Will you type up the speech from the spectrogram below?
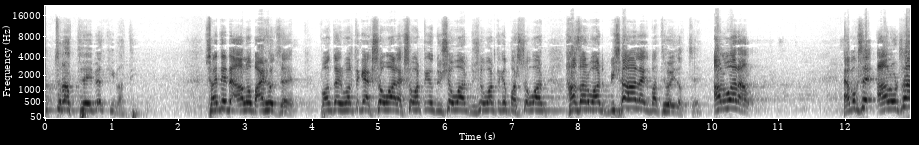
এত রাত্রে এইবার কি বাতি? সাথে একটা আলো বাইর হচ্ছে। পঞ্চাশ ওয়াট থেকে একশো ওয়াট একশো ওয়াট থেকে দুশো ওয়াট দুশো ওয়াট থেকে পাঁচশো ওয়াট, হাজার ওয়াট বিশাল এক বাতি হয়ে যাচ্ছে। আলো আর আলো। এবং সেই আলোটা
